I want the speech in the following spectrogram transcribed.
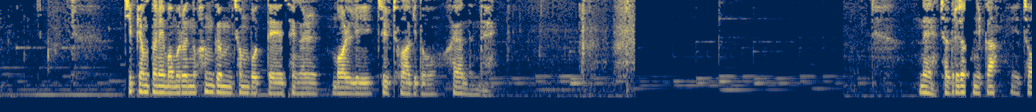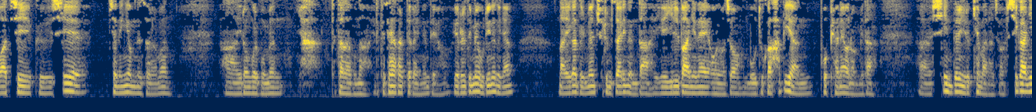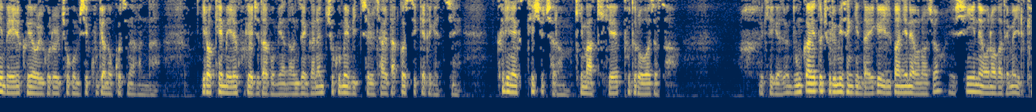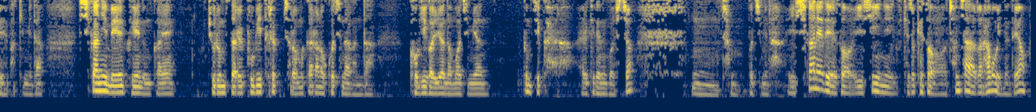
지평선에 머무른 황금 전봇대의 생을 멀리 질투하기도 하였는데 네, 잘 들으셨습니까? 저같이 그 시에 재능이 없는 사람은 아 이런 걸 보면 야 대단하구나 이렇게 생각할 때가 있는데요. 예를 들면 우리는 그냥 나이가 들면 주름살이 는다. 이게 일반인의 언어죠. 모두가 합의한 보편의 언어입니다. 아, 시인들은 이렇게 말하죠. 시간이 매일 그의 얼굴을 조금씩 구겨놓고 지나간다. 이렇게 매일 구겨지다 보면 언젠가는 죽음의 밑을 잘 닦을 수 있게 되겠지. 크리넥스 티슈처럼 기막히게 부드러워져서. 이렇게 얘기하죠. 눈가에 또 주름이 생긴다. 이게 일반인의 언어죠. 시인의 언어가 되면 이렇게 바뀝니다. 시간이 매일 그의 눈가에 주름살을 부비 트랩처럼 깔아놓고 지나간다. 거기 걸려 넘어지면 끔찍하여라. 이렇게 되는 것이죠. 음, 참 멋집니다. 이 시간에 대해서 이 시인이 계속해서 천착을 하고 있는데요.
